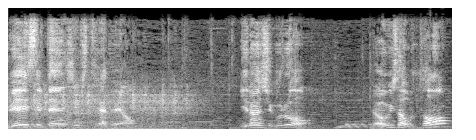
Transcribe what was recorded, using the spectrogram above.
위에 있을 때는 심시티가 돼요. 이런 식으로 여기서부터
